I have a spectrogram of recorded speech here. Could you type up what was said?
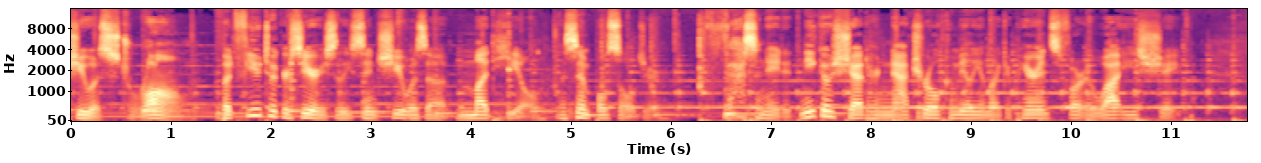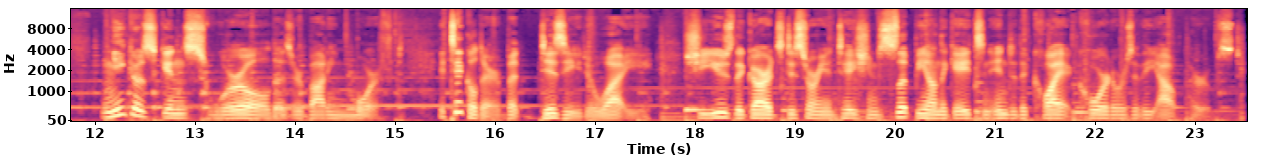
She was strong, but few took her seriously since she was a mud heel, a simple soldier. Fascinated, Neeko shed her natural chameleon like appearance for Iwai's shape. Neeko's skin swirled as her body morphed. It tickled her, but dizzied Iwai. She used the guard's disorientation to slip beyond the gates and into the quiet corridors of the outpost,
